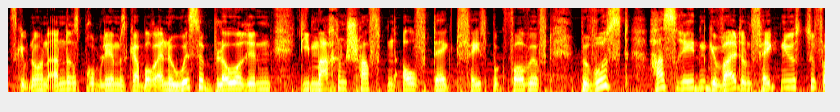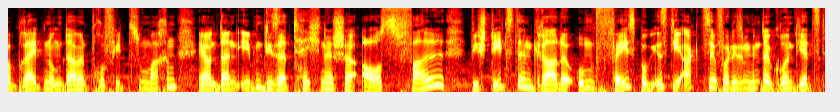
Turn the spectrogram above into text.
es gibt noch ein anderes Problem. Es gab auch eine Whistleblowerin, die Machenschaften aufdeckt, Facebook vorwirft, bewusst Hassreden, Gewalt und Fake News zu verbreiten, um damit Profit zu machen. Ja, und dann eben dieser technische Ausfall. Wie steht's denn gerade um Facebook? Ist die Aktie vor diesem Hintergrund jetzt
